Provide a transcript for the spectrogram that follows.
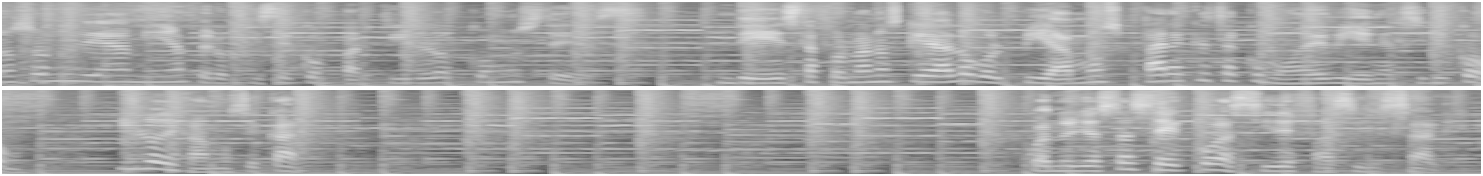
No son idea mía, pero quise compartirlo con ustedes. De esta forma nos queda, lo golpeamos para que se acomode bien el silicón y lo dejamos secar. Cuando ya está seco, así de fácil sale.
